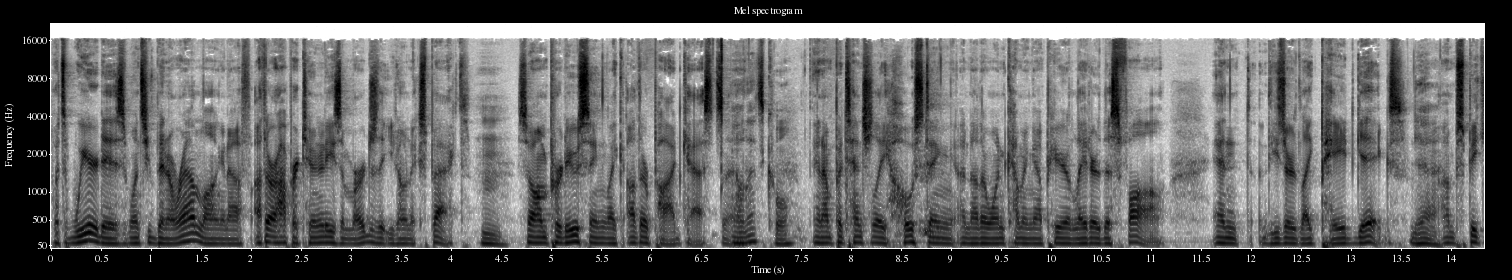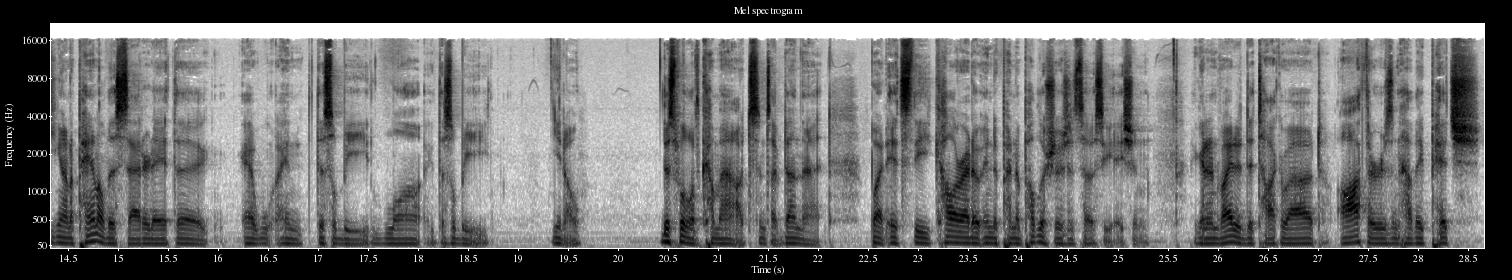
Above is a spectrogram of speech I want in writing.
What's weird is once you've been around long enough, other opportunities emerge that you don't expect. Hmm. So I'm producing like other podcasts now. Oh, that's cool. and I'm potentially hosting another one coming up here later this fall. And these are like paid gigs. Yeah. I'm speaking on a panel this Saturday at the, at, and this will be long, this will be, you know, this will have come out since I've done that, but it's the Colorado Independent Publishers Association. I got invited to talk about authors and how they pitch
